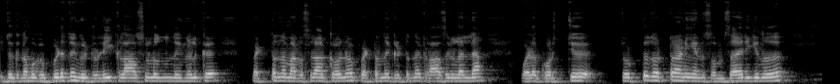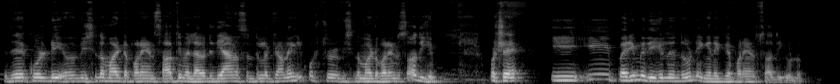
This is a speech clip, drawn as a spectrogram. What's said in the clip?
ഇതൊക്കെ നമുക്ക് പിടുത്തം കിട്ടുള്ളൂ. ഈ ക്ലാസ്സുകളൊന്നും നിങ്ങൾക്ക് പെട്ടെന്ന് മനസ്സിലാക്കാനോ പെട്ടെന്ന് കിട്ടുന്ന ക്ലാസ്സുകളെല്ലാം. വളരെ കുറച്ച് തൊട്ട് തൊട്ടാണ് ഞാൻ സംസാരിക്കുന്നത്. ഇതിനെക്കുറിച്ച് വിശദമായിട്ട് പറയാൻ സാധ്യമല്ല. ഒരു ധ്യാന സെന്ററിലൊക്കെ ആണെങ്കിൽ കുറച്ചുകൂടി വിശദമായിട്ട് പറയാൻ സാധിക്കും. പക്ഷേ ഈ ഈ പരിമിതിയിൽ നിന്നുകൊണ്ട് ഇങ്ങനെയൊക്കെ പറയാൻ സാധിക്കുള്ളൂ.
